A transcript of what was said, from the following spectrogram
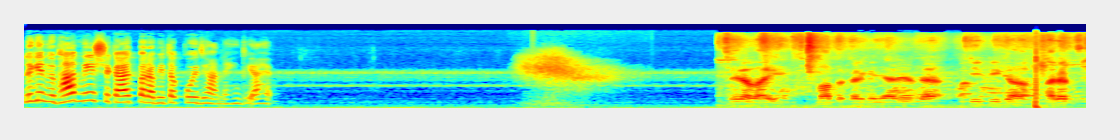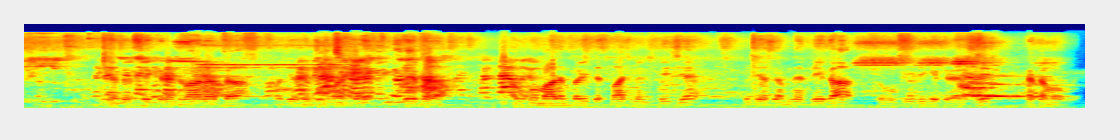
लेकिन विभाग ने शिकायत पर अभी तक कोई ध्यान नहीं दिया है। मेरा भाई वहाँ पर करके जा रहा था डीपी का अरब जैसे उससे करंट मार रहा था, और जैसे पड़ा। हमको मालूम पड़ी, दस पाँच मिनट पीछे तो जैसे हमने देखा तो वो बिजली के करंट से Casamoura.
